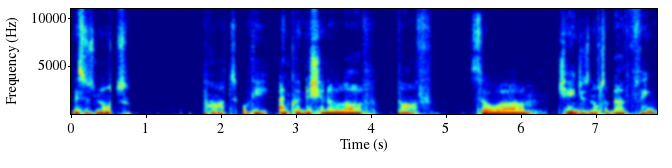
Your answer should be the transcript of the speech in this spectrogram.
this is not part of the unconditional love path. So, um, change is not a bad thing,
